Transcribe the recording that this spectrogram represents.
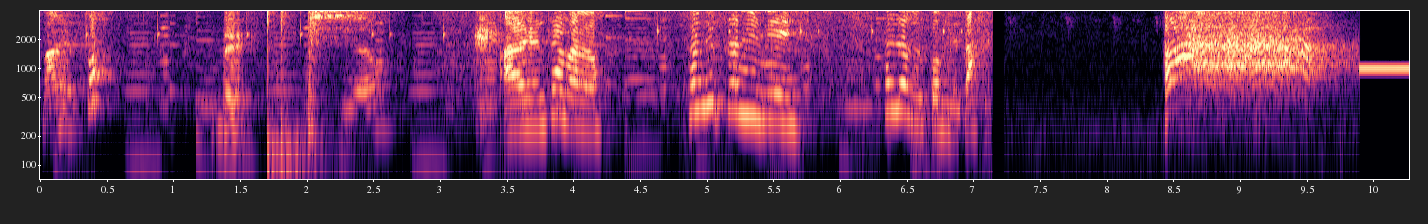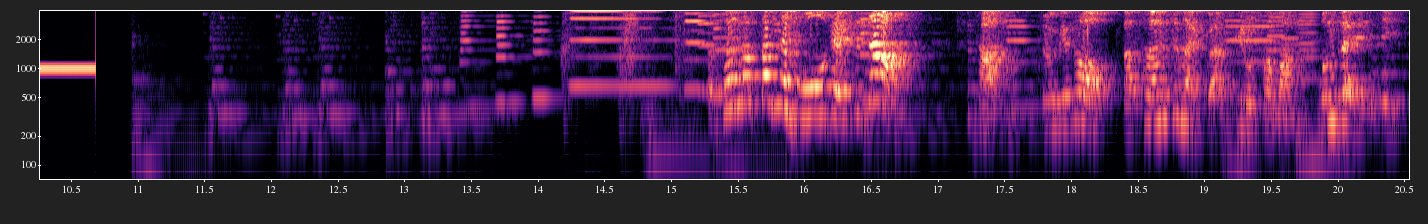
망했어? 네 왜요? 아, 괜찮아요. 편집자님이 살려줄 겁니다. 편집자님 보고 계시죠? 자, 여기서 나 변신할 거야. 뒤로 봐봐. 뭔지 알지?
